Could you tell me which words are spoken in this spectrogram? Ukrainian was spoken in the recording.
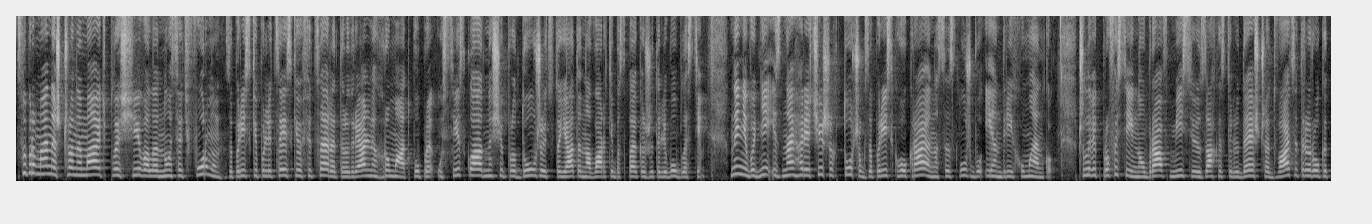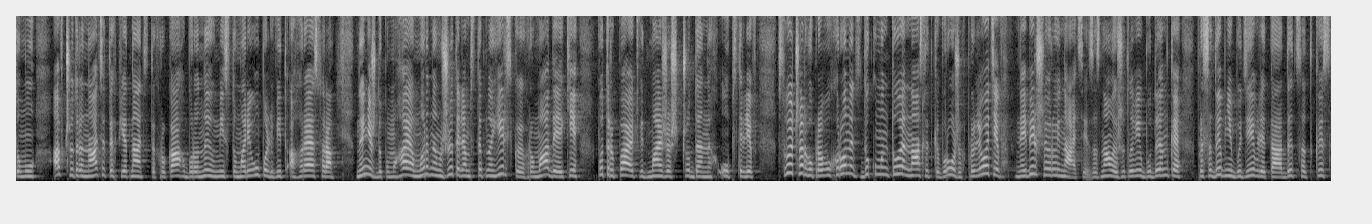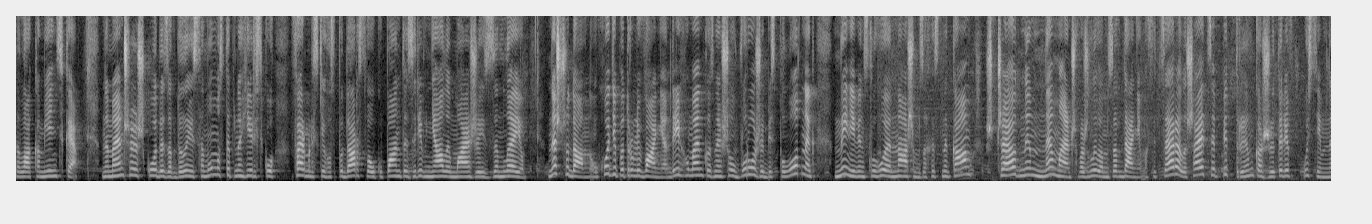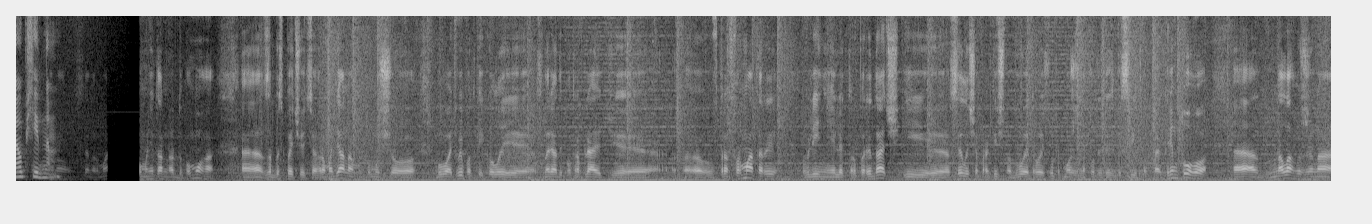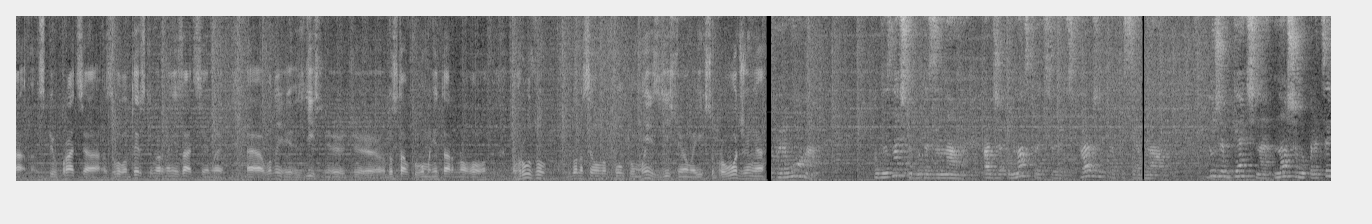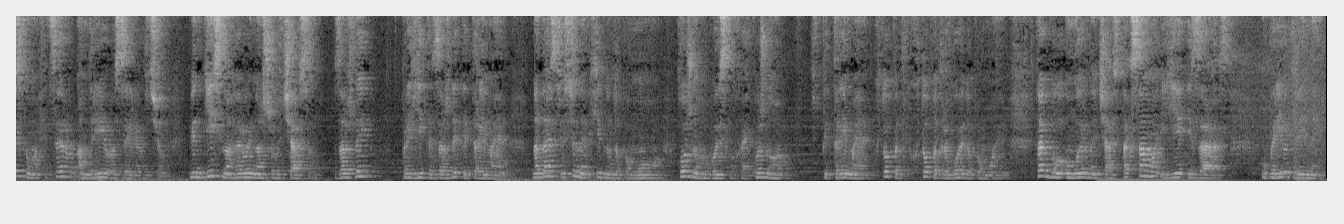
Супермени, що не мають плащів, але носять форму. Запорізькі поліцейські офіцери територіальних громад, попри усі складнощі, продовжують стояти на варті безпеки жителів області. Нині в одній із найгарячіших точок Запорізького краю несе службу і Андрій Хоменко. Чоловік професійно обрав місію захисту людей ще 23 роки тому, а в 14-15 роках боронив місто Маріуполь від агресора. Нині ж допомагає мирним жителям Степногірської громади, які потерпають від майже щоденних обстрілів. В свою чергу правоохоронець документує наслідки ворожих прильотів. Найбільшої руйнації зазнали житлові будинки, присадибні будівлі та дитсадки села Кам'янське. Не меншої шкоди завдали і самому Степногірську. Фермерські господарства окупанти зрівняли майже із землею. Нещодавно у ході патрулювання Андрій Хоменко знайшов ворожий безполотник. Нині він слугує нашим захисникам. Ще одним не менш важливим завданням офіцера лишається підтримка жителів усім необхідним. Гуманітарна допомога е, забезпечується громадянам, тому що бувають випадки, коли снаряди потрапляють е, е, в трансформатори, в лінії електропередач, і селище практично двоє-троє суток може знаходитись без світла. Крім того, налагоджена співпраця з волонтерськими організаціями. Вони здійснюють доставку гуманітарного грузу до населеного пункту. Ми здійснюємо їх супроводження. Перемога однозначно буде за нами, адже у нас працюють справжні професіонали. Дуже вдячна нашому поліцейському офіцеру Андрію Васильовичу. Він дійсно герой нашого часу. Завжди приїде, завжди підтримає, надасть усю необхідну допомогу, кожного вислухає, кожного підтримає, хто, хто потребує допомоги. Так було у мирний час, так само є і зараз, у період війни.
